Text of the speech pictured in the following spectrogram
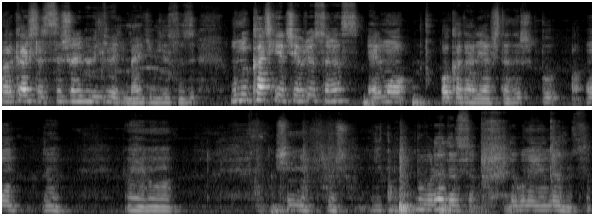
Arkadaşlar size şöyle bir bilgi vereyim. Belki biliyorsunuz. Bunu kaç kere çeviriyorsanız elma o, o kadar yaştadır. Bu 10 değil mi? Aynen 10. Şimdi dur. Bu burada dursun. Bu da bunun yanında dursun.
